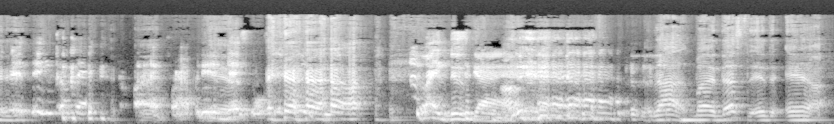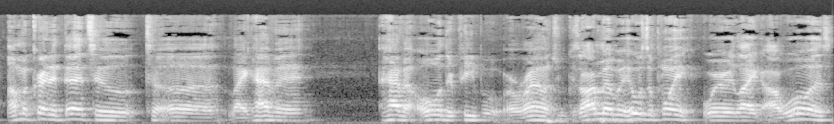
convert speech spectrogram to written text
did that you come back and buy property and that's Yeah. like this guy. Nah, but that's the, and I'm gonna credit that to to uh like having having older people around you because I remember it was a point where like I was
